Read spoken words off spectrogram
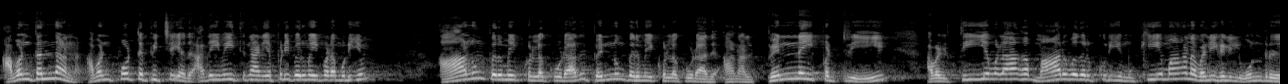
அவன் தந்தான் அவன் போட்ட பிச்சை அது. அதை வைத்து நான் எப்படி பெருமைப்பட முடியும்? ஆணும் பெருமை கொள்ளக்கூடாது பெண்ணும் பெருமை கொள்ளக்கூடாது. ஆனால் பெண்ணை பற்றி அவள் தீயவளாக மாறுவதற்குரிய முக்கியமான வழிகளில் ஒன்று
